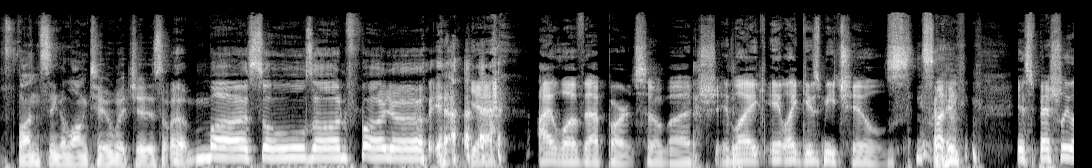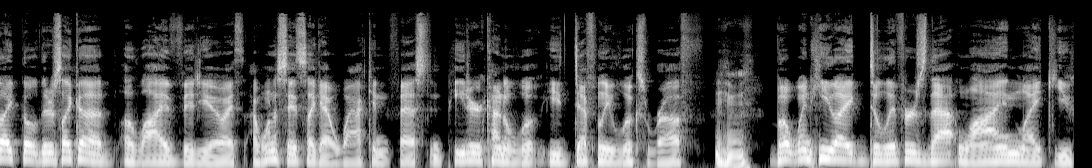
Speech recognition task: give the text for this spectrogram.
fun sing along to, which is uh, "My soul's on fire." Yeah, yeah. I love that part so much. It like it like gives me chills. It's like especially like the there's like a, a live video. I I want to say it's like at Wacken Fest and Peter kind of look he definitely looks rough. Mhm. But when he like delivers that line like you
